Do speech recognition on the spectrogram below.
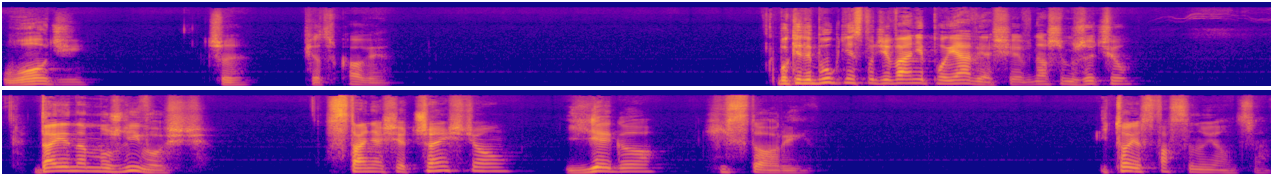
Łodzi czy Piotrkowie. Bo kiedy Bóg niespodziewanie pojawia się w naszym życiu, daje nam możliwość stania się częścią Jego historii. I to jest fascynujące.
